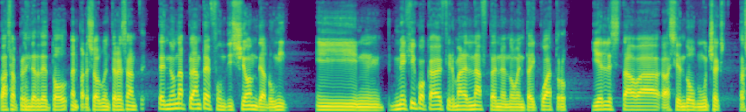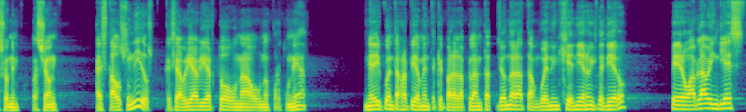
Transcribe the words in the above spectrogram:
Vas a aprender de todo, me pareció algo interesante. Tenía una planta de fundición de aluminio y México acaba de firmar el NAFTA en el 94 y él estaba haciendo mucha exportación e importación a Estados Unidos, que se habría abierto una, una oportunidad. Me di cuenta rápidamente que para la planta yo no era tan buen ingeniero, ingeniero, pero hablaba inglés.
